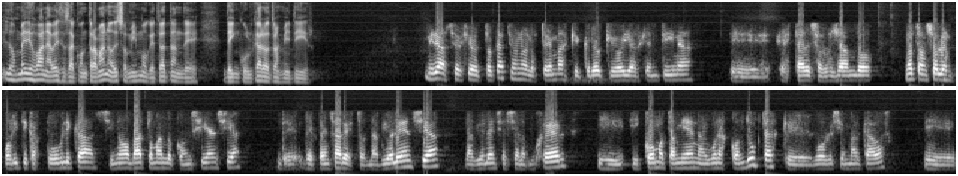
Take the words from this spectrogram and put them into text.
los medios van a veces a contramano de eso mismo que tratan de, inculcar o transmitir? Mira, Sergio, tocaste uno de los temas que creo que hoy Argentina eh, está desarrollando, no tan solo en políticas públicas, sino va tomando conciencia de, de pensar esto, la violencia la violencia hacia la mujer y, y cómo también algunas conductas que vos recién marcabas eh,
